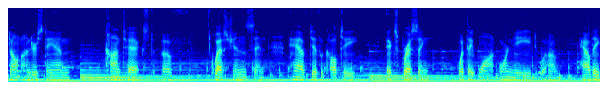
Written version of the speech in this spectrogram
don't understand context of questions and have difficulty expressing what they want or need, um, how they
